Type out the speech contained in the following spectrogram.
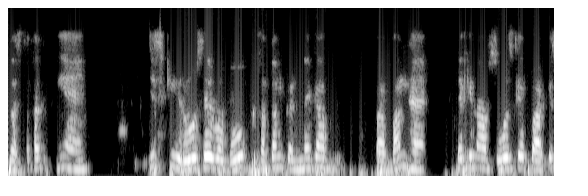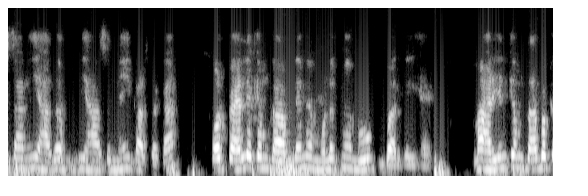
दस्तखत किए हैं। जिसकी रूह से वो भूख ख़त्म करने का पाबंद है, लेकिन अफसोस के पाकिस्तान ये हदफ भी हासिल नहीं कर सका और पहले के मुकाबले में मुल्क में भूख बढ़ गई है। माहरीन के मुताबिक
